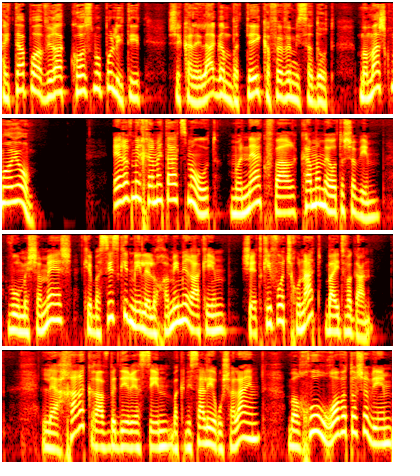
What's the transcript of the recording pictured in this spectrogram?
הייתה פה אווירה קוסמופוליטית שכללה גם בתי קפה ומסעדות, ממש כמו היום. ערב מלחמת העצמאות מונה הכפר כמה מאות תושבים, והוא משמש כבסיס קדמי ללוחמים עיראקים שהתקיפו את שכונת בית וגן. לאחר הקרב בדיר יאסין, בכניסה לירושלים, ברחו רוב התושבים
